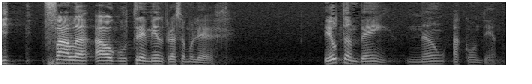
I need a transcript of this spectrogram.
e fala algo tremendo para essa mulher. Eu também não a condeno.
